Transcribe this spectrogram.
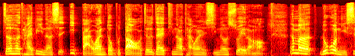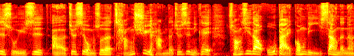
折合台币呢是一百万都不到。这个在听到台湾人心都碎了哈。那么，如果你是属于是呃，就是我们说的长续航的，就是你可以长续到五百公里以上的呢，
